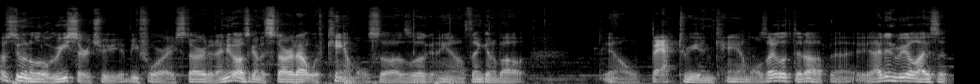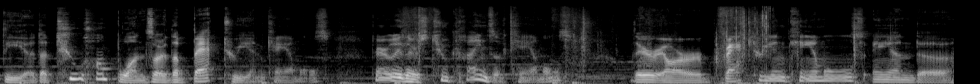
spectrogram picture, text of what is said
I was doing a little research before I started. I knew I was going to start out with camels, so I was looking, you know, thinking about you know, Bactrian camels. I looked it up. Uh, I didn't realize that the uh, the two hump ones are the Bactrian camels. Apparently, there's two kinds of camels. There are Bactrian camels, and uh,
